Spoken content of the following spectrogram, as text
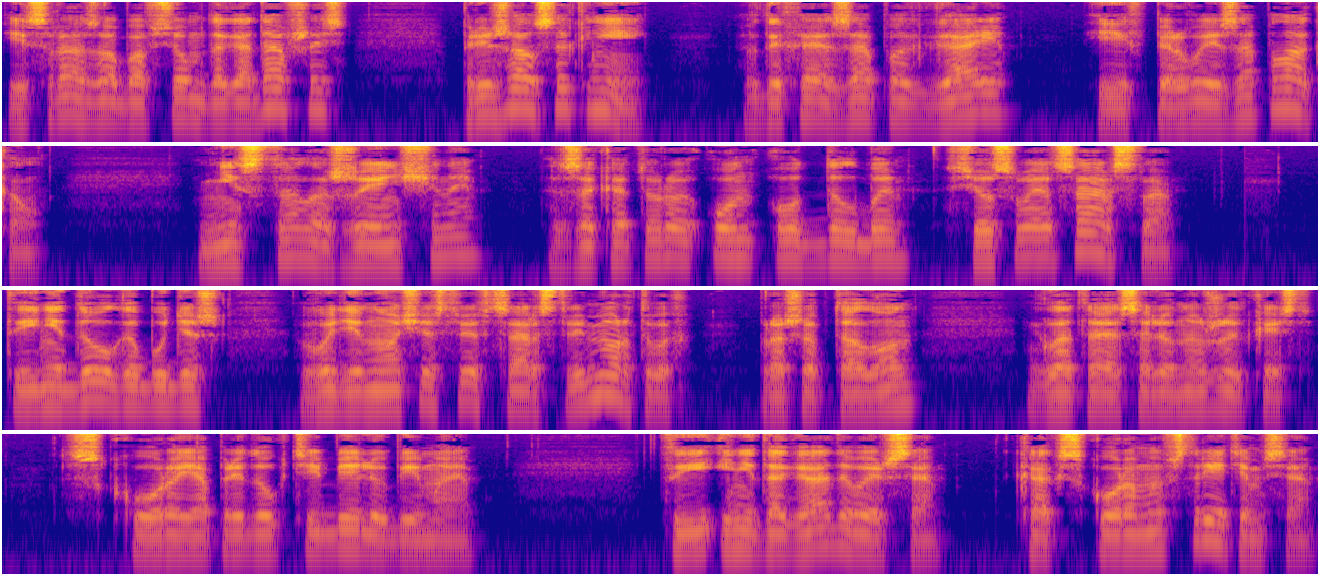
и сразу обо всем догадавшись, прижался к ней, вдыхая запах гари, и впервые заплакал. Не стало женщины, за которую он отдал бы все свое царство. «Ты недолго будешь в одиночестве в царстве мертвых», — прошептал он, глотая соленую жидкость. «Скоро я приду к тебе, любимая. Ты и не догадываешься, как скоро мы встретимся».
